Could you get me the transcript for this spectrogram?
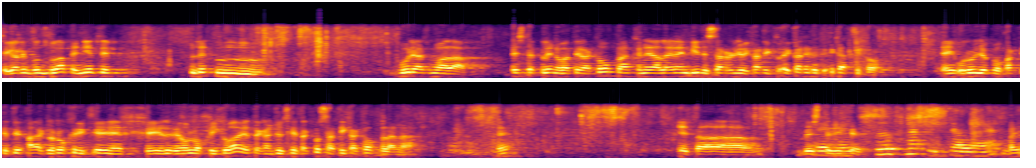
Segarren puntua, pendiente, le, mm, gure asmoa da, beste pleno baterako, plan generalaren bi desarrollo ekartzeko. E, Urrulloko parke agrologik- eh, geologikoa eta gantzuizketako zatikako plana. Eh? Eta besterik ez. Zut nazitzea da, eh? Bai,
